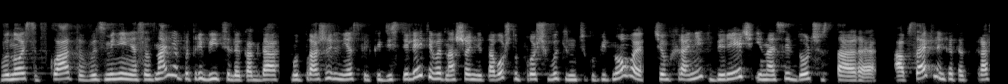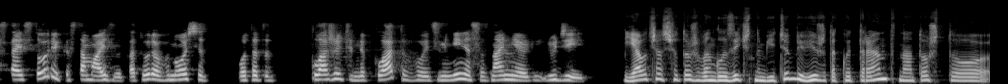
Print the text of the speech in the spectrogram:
выносит вклад в изменение сознания потребителя, когда мы прожили несколько десятилетий в отношении того, что проще выкинуть и купить новое, чем хранить, беречь и носить дольше старое. А апсайклинг — это как раз та история, кастомайзинг, которая вносит вот этот положительный вклад в изменение сознания людей. Я вот сейчас еще тоже в англоязычном YouTube вижу такой тренд на то, что,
